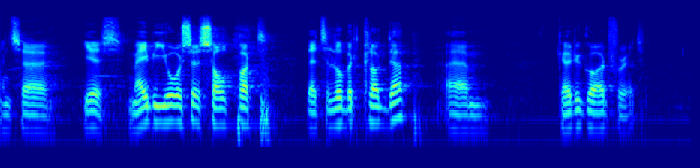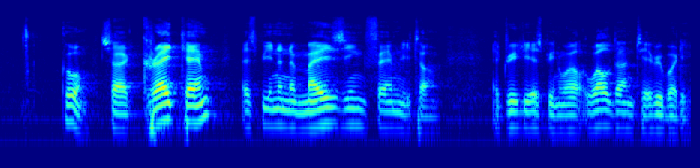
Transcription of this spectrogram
And so, yes, maybe you're also a salt pot that's a little bit clogged up. Um, go to God for it. Cool. So, great camp. It's been an amazing family time. It really has been well, well done to everybody.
